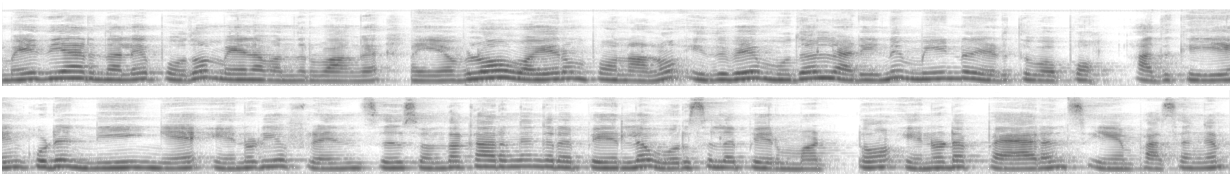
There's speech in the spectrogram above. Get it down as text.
அமைதியாக இருந்தாலே போதும் மேலே வந்துடுவாங்க எவ்வளோ உயரம் போனாலும் இதுவே முதல் அடின்னு மீண்டும் எடுத்து வைப்போம். அதுக்கு ஏன் கூட நீங்கள் என்னுடைய ஃப்ரெண்ட்ஸு சொந்தக்காரங்கிற பேரில் ஒரு சில பேர் மட்டும் என்னோட பேரண்ட்ஸ் என் பசங்க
